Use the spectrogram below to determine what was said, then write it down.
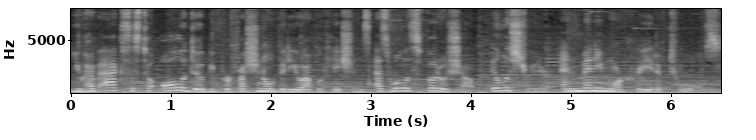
you have access to all Adobe professional video applications as well as Photoshop, Illustrator, and many more creative tools.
